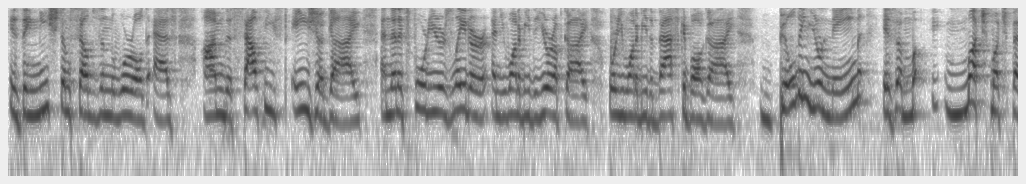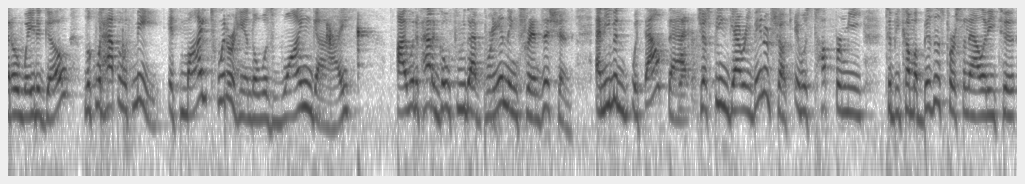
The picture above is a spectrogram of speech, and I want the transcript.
is they niche themselves in the world as I'm the Southeast Asia guy, and then it's 40 years later and you want to be the Europe guy or you want to be the basketball guy. Building your name is a much, much better way to go. Look what happened with me. If my Twitter handle was wine guy, I would have had to go through that branding transition. And even without that, just being Gary Vaynerchuk, it was tough for me to become a business personality to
